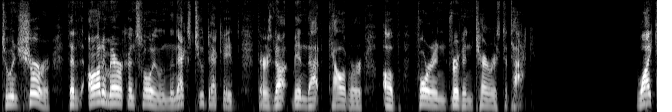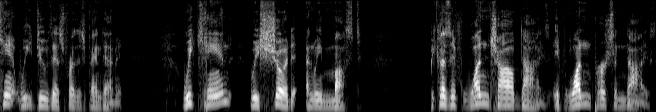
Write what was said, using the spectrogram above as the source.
to ensure that on American soil in the next two decades, there's not been that caliber of foreign driven terrorist attack. Why can't we do this for this pandemic? We can, we should, and we must. Because if one child dies, if one person dies,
